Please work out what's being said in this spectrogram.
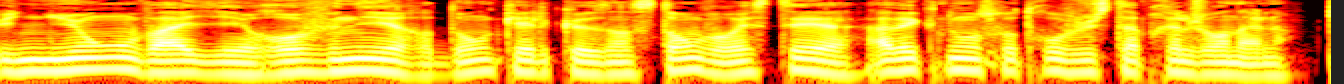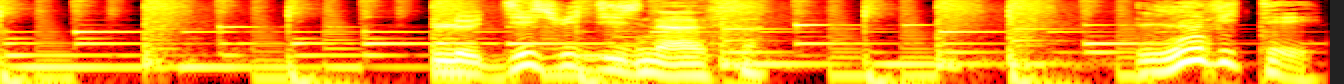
union. On va y revenir dans quelques instants. Vous restez avec nous. On se retrouve juste après le journal. Le 18-19. L'invité.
